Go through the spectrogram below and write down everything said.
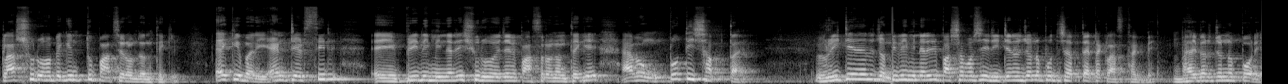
ক্লাস শুরু হবে কিন্তু পাঁচই রমজান থেকে। একেবারেই এনটিএসসির এই প্রিলিমিনারি শুরু হয়ে যাবে পাঁচ রমজান থেকে এবং প্রতি সপ্তাহে রিটেনের জন্য প্রিলিমিনারির পাশাপাশি রিটেনের জন্য প্রতি সপ্তাহে একটা ক্লাস থাকবে। ভাইবার জন্য পরে।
